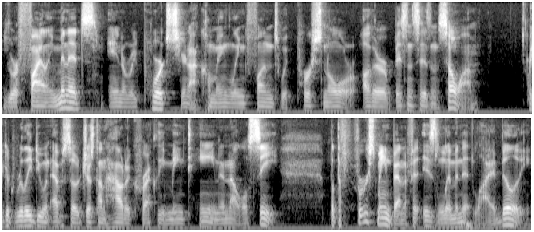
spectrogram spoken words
you're filing minutes and reports, you're not commingling funds with personal or other businesses, and so on. I could really do an episode just on how to correctly maintain an LLC. But the first main benefit is limited liability.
